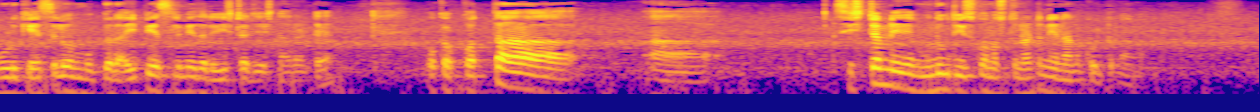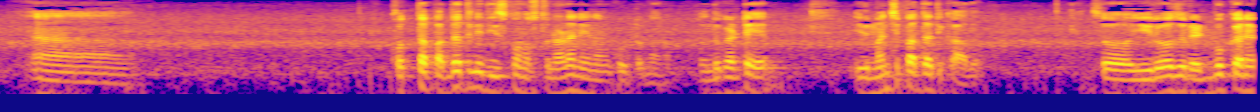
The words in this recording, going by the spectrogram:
మూడు కేసులు ముగ్గురు ఐపీఎస్ల మీద రిజిస్టర్ చేసినారంటే ఒక కొత్త సిస్టమ్ని ముందుకు తీసుకొని వస్తున్నట్టు నేను అనుకుంటున్నాను. కొత్త పద్ధతిని తీసుకొని వస్తున్నాడని నేను అనుకుంటున్నాను. ఎందుకంటే ఇది మంచి పద్ధతి కాదు. సో ఈరోజు రెడ్ బుక్ అని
